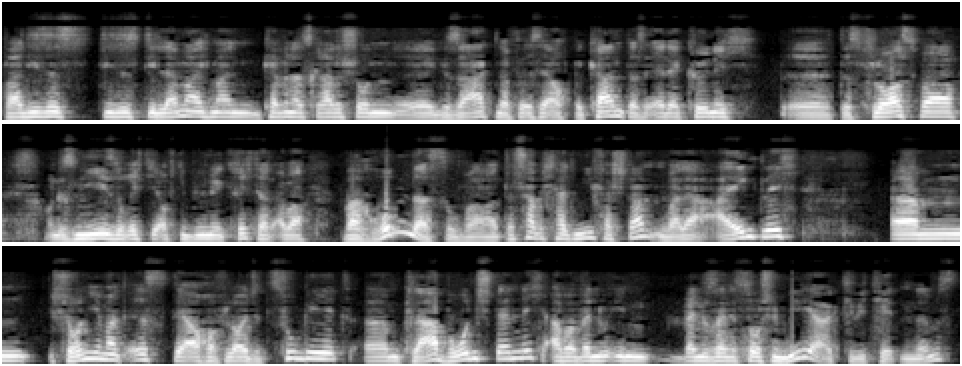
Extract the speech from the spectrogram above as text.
war dieses, dieses Dilemma, ich meine, Kevin hat es gerade schon äh, gesagt, dafür ist er auch bekannt, dass er der König äh, des Floors war und es nie so richtig auf die Bühne gekriegt hat. Aber warum das so war, das habe ich halt nie verstanden, weil er eigentlich ähm, schon jemand ist, der auch auf Leute zugeht. Ähm, klar, bodenständig, aber wenn du ihn, wenn du seine Social Media Aktivitäten nimmst,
